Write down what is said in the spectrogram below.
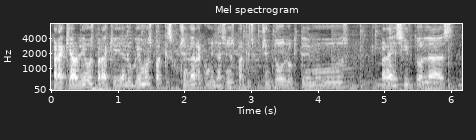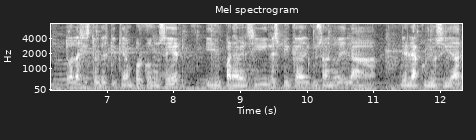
para que hablemos, para que dialoguemos, para que escuchen las recomendaciones, para que escuchen todo lo que tenemos para decir, todas las, todas las historias que quedan por conocer y para ver si les pica el gusano de la, de la curiosidad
